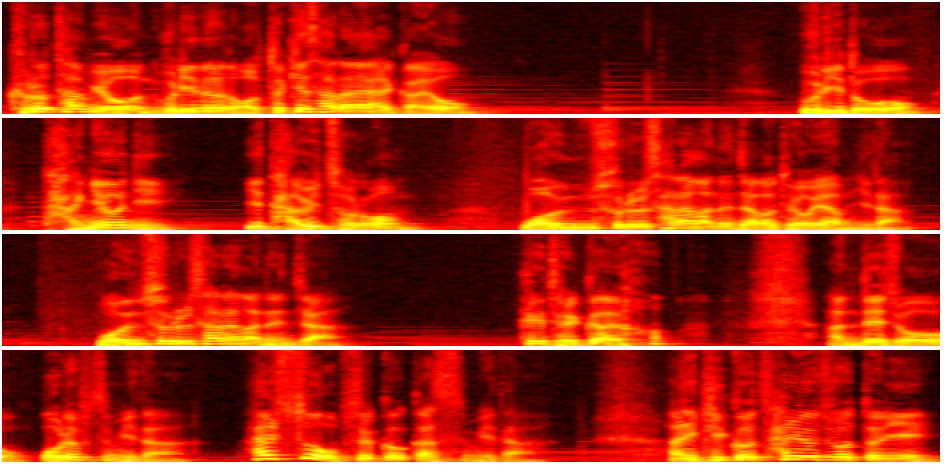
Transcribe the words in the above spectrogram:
그렇다면 우리는 어떻게 살아야 할까요? 우리도 당연히 이 다윗처럼 원수를 사랑하는 자가 되어야 합니다. 원수를 사랑하는 자. 그게 될까요? 안 되죠. 어렵습니다. 할 수 없을 것 같습니다. 아니, 기껏 살려주었더니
